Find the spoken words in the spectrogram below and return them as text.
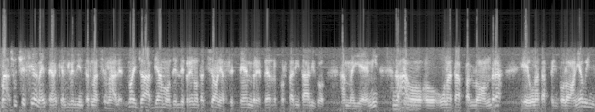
ma successivamente anche a livello internazionale. Noi già abbiamo delle prenotazioni a settembre per portare Italico a Miami, wow. abbiamo oh, una tappa a Londra e una tappa in Polonia, quindi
